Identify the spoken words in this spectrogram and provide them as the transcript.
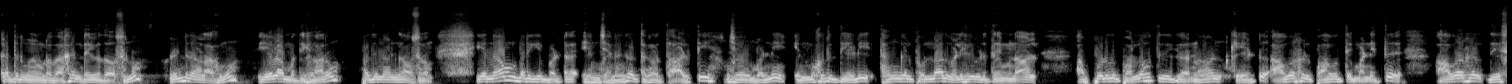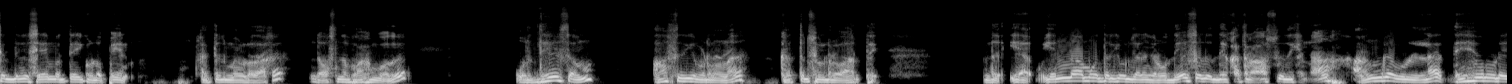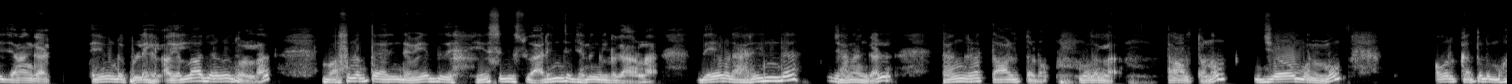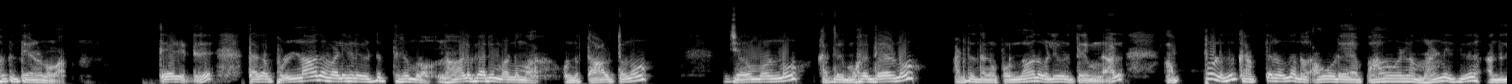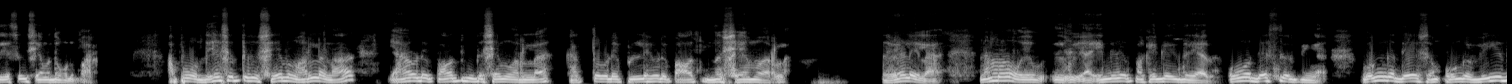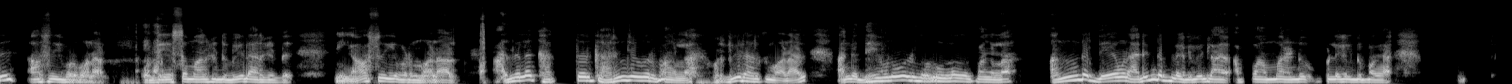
கத்திரமாக தெய்வதாசனம் ரெண்டு நாளாகவும் ஏழாம் அதிகாரம் பதினான்காம் வசனம். என் நாம் தரிக்கப்பட்ட என் ஜனங்கள் தங்களை தாழ்த்தி ஜெபம் பண்ணி என் முகத்தை தேடி தங்கள் பொல்லாத வழிகள் விடுத்தினால் அப்பொழுது பல்லவத்தில் இருக்கிற நான் கேட்டு அவர்கள் பாவத்தை மன்னித்து அவர்கள் தேசத்துக்கு சேமத்தை கொடுப்பேன். கத்திரமாக இந்த வசனத்தை பார்க்கும்போது ஒரு தேசம் ஆசிரியப்படணும்னா கத்தர் சொல்ற வார்த்தை. இந்த எ- என் ஜனங்கள். ஒரு தேசத்தை கத்தர் ஆஸ்வதிக்கணும்னா அங்க உள்ள தேவனுடைய ஜனங்கள் தேவனுடைய பிள்ளைகள் அது எல்லா ஜனங்களும் சொல்ல வசனத்தை அறிந்த வேது இயேசு கிறிஸ்து அறிந்த ஜனங்கள் இருக்காங்களா? தேவனை அறிந்த ஜனங்கள் தங்களை தாழ்த்தணும். முதல்ல தாழ்த்தணும் ஜெபம் பண்ணணும் அவர் கத்துடைய முகத்தை தேடணுமா? தேடிட்டு தங்கள் பொல்லாத வழிகளை விட்டு திரும்பணும். நாலு காரியம் பண்ணுமா? ஒன்று தாழ்த்தணும் ஜெபம் பண்ணணும் கத்துடைய முகத்தை தேடணும் அடுத்து தாங்கள் பொல்லாத வழியை திரும்பினால் அப்பொழுது கர்த்தர் வந்து அந்த அவங்களுடைய பாவங்கள்லாம் மன்னித்து அந்த தேசத்துக்கு சேமத்தை கொடுப்பாரு. அப்போ தேசத்துக்கு சேமம் வரலன்னா யாருடைய பாவத்துக்கு இந்த சேமம் வரல? கர்த்தருடைய பிள்ளைகளுடைய பாவத்துக்கு தான் சேமம் வரல. இந்த வேலையில நம்மளும் எங்க கேட்கறது தெரியாது. ஒவ்வொரு தேசத்துல இருப்பீங்க. உங்க தேசம் உங்க வீடு ஆஸ்வதிக்கப்படுமானால் தேசமா இருக்கட்டும் வீடா இருக்கட்டும் நீங்க ஆஸ்வதிக்கப்படுமானால் அதுல கத்தருக்கு அறிஞ்சவங்க இருப்பாங்கல்ல. ஒரு வீடா இருக்குமானால் அங்க தேவனோடு உள்ளவங்க இருப்பாங்களா அந்த தேவனை அறிந்த பிள்ளைகள் வீட்டுல அப்பா அம்மா ரெண்டு பிள்ளைகள் இருப்பாங்க.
